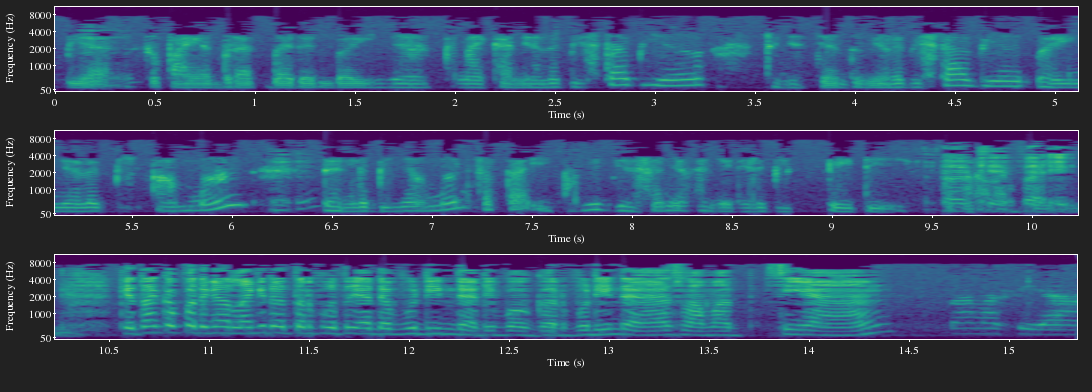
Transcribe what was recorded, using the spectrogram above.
biar supaya berat badan bayinya kenaikannya lebih stabil, denyut jantungnya lebih stabil, bayinya lebih aman mm-hmm. dan lebih nyaman serta ibunya biasanya akan jadi lebih pede. Oke okay, baik. Kita ke pendengar lagi Dokter Putri ada Bu Dinda di Bogor. Bu Dinda, selamat siang. Selamat siang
